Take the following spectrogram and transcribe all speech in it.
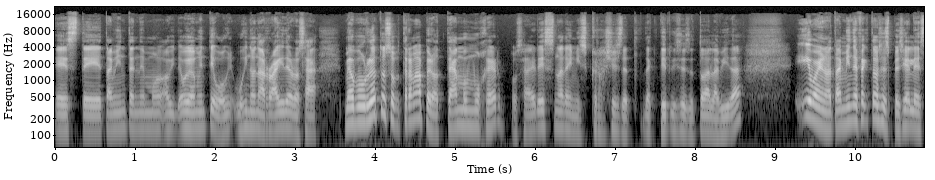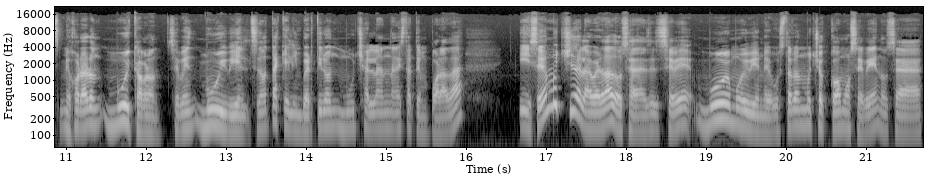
Este, también tenemos, obviamente, Winona Ryder. O sea, me aburrió tu subtrama, pero te amo, mujer. O sea, eres una de mis crushes de, actrices de toda la vida. Y bueno, también efectos especiales mejoraron muy cabrón. Se ven muy bien. Se nota que le invirtieron mucha lana esta temporada. Y se ve muy chido, la verdad. O sea, se, ve muy, muy bien. Me gustaron mucho cómo se ven. O sea,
